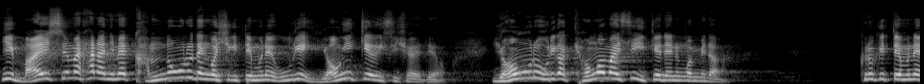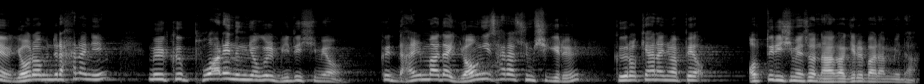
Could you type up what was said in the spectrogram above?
이 말씀은 하나님의 감동으로 된 것이기 때문에 우리의 영이 깨어 있으셔야 돼요. 영으로 우리가 경험할 수 있게 되는 겁니다. 그렇기 때문에 여러분들은 하나님을 그 부활의 능력을 믿으시며 그 날마다 영이 살아 숨쉬기를 그렇게 하나님 앞에 엎드리시면서 나아가기를 바랍니다.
